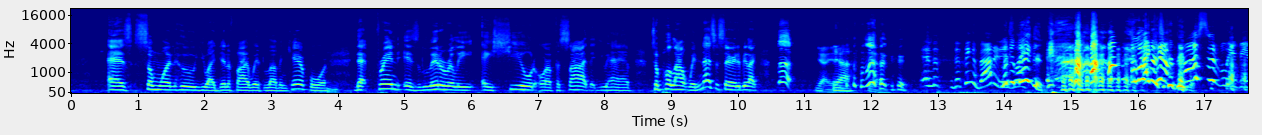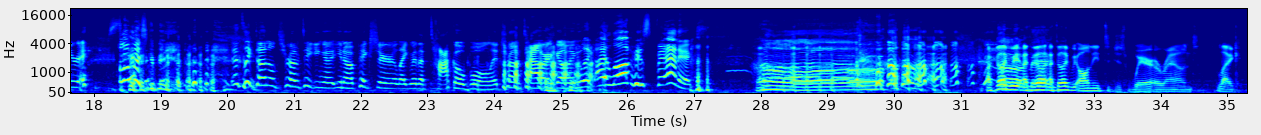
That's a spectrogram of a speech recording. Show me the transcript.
as someone who you identify with, love, and care for. Hmm. That friend is literally a shield or a facade that you have to pull out when necessary to be like, look, Yeah, yeah. Yeah. look, And the, the thing about it is, look at like, Megan. I Mexican can't people. possibly be racist. I love Mexican people. It's like Donald Trump taking a you know a picture like with a taco bowl at Trump Tower, going like, "I love Hispanics." Oh. I feel like we. Oh, I feel. Like, I feel like we all need to just wear around like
